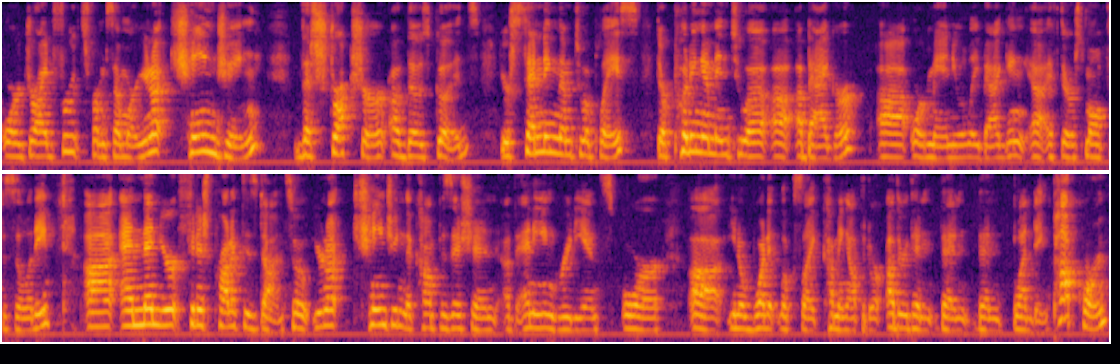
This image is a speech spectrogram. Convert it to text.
or dried fruits from somewhere. You're not changing the structure of those goods. You're sending them to a place. They're putting them into a, a, a bagger uh, or manually bagging uh, if they're a small facility. Uh, and then your finished product is done. So you're not changing the composition of any ingredients or uh, you know what it looks like coming out the door, other than than than blending. Popcorn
